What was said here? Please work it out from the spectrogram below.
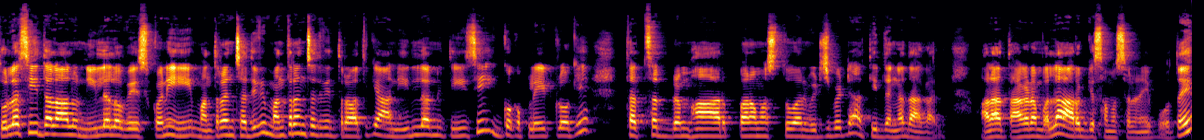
తులసి దళాలు నీళ్ళలో వేసుకొని మంత్రం చదివి మంత్రం చదివిన తర్వాతకి ఆ నీళ్ళని తీసి ఇంకొక ప్లేట్లోకి తత్సత్ బ్రహ్మార్పణమస్తు అని విడిచిపెట్టి ఆ తీర్థంగా తాగాలి. అలా తాగడం వల్ల ఆరోగ్య సమస్యలు అయిపోతాయి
